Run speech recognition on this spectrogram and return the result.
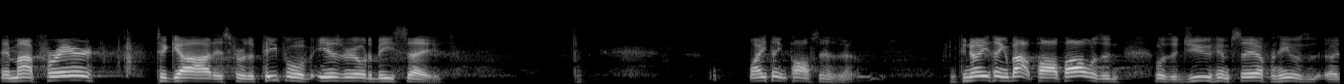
and my prayer to God is for the people of Israel to be saved. Why do you think Paul says that? If you know anything about Paul, Paul was a, was a Jew himself, and he was a,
